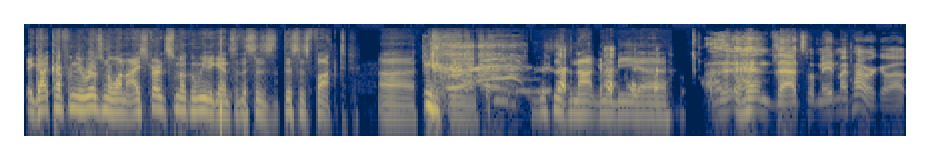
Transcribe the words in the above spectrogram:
it got cut from the original one. I started smoking weed again, so this is this is fucked. Uh, you know, this is not going to be. Uh, and that's what made my power go out.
